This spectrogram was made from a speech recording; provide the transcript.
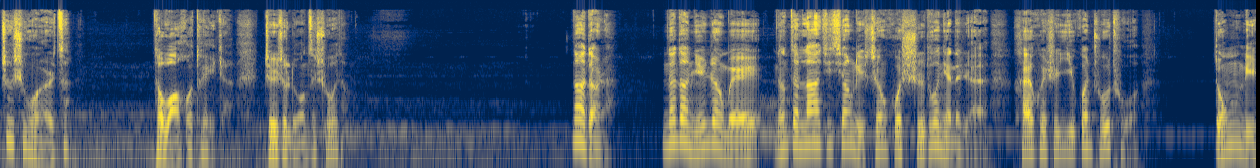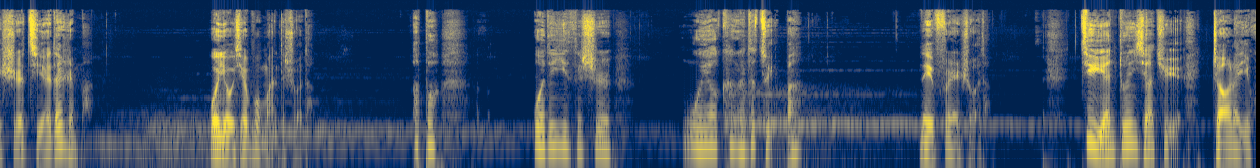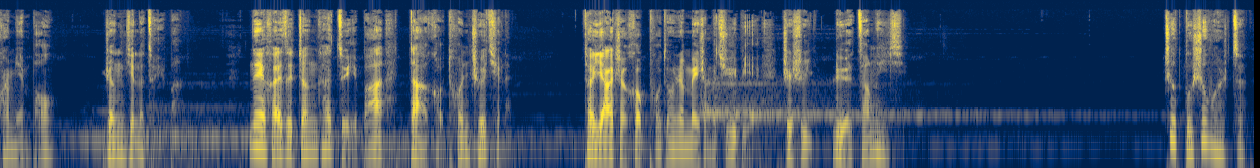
这是我儿子，他往后退着，指着笼子说道。那当然，难道您认为能在垃圾箱里生活十多年的人还会是衣冠楚楚、懂礼识节的人吗？我有些不满的说道。啊不，我的意思是，我要看看他嘴巴。那夫人说道。季言蹲下去找了一块面包，扔进了嘴巴。那孩子张开嘴巴大口吞吃起来，他牙齿和普通人没什么区别，只是略脏了一些。这不是我儿子，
